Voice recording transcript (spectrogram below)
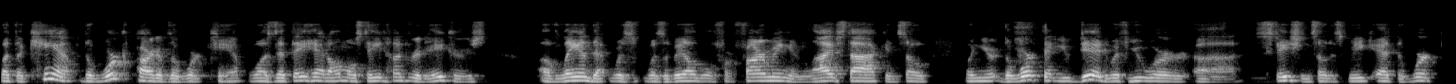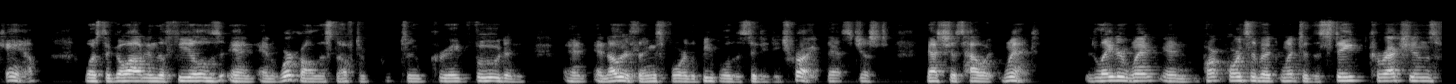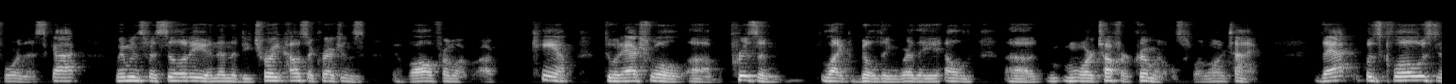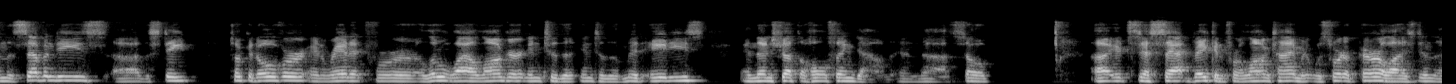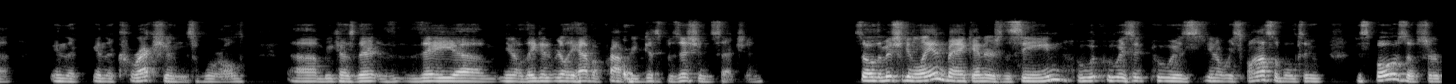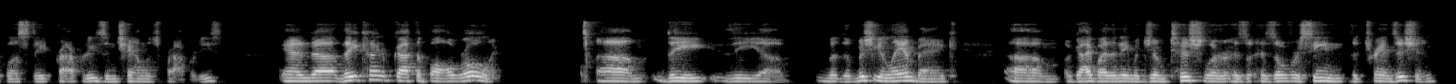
But the camp, the work part of the work camp, was that they had almost 800 acres of land that was was available for farming and livestock. And so, when you're the work that you did, if you were uh, stationed, so to speak, at the work camp, was to go out in the fields and, and work all this stuff to, to create food and, and, and other things for the people of the city of Detroit. That's just, that's just how it went. It later went and parts of it went to the state corrections for the Scott women's facility. And then the Detroit House of Corrections evolved from a, a camp to an actual uh, prison like building where they held uh, more tougher criminals for a long time that was closed in the 70s. Uh, the state took it over and ran it for a little while longer into the into the mid 80s, and then shut the whole thing down. And uh, so uh, it's just sat vacant for a long time, and it was sort of paralyzed in the in the in the corrections world um, because they they um, you know they didn't really have a property disposition section. So the Michigan Land Bank enters the scene, who, who is it, who is you know responsible to dispose of surplus state properties and challenged properties, and uh, they kind of got the ball rolling. Um, the the uh, the Michigan Land Bank, um, a guy by the name of Jim Tischler, has has overseen the transition.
